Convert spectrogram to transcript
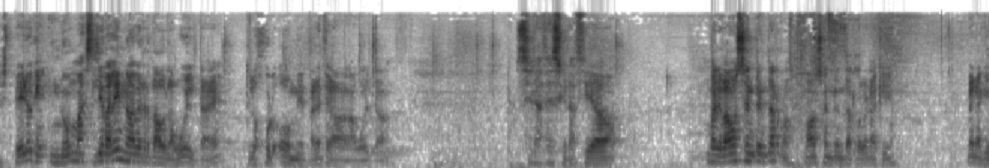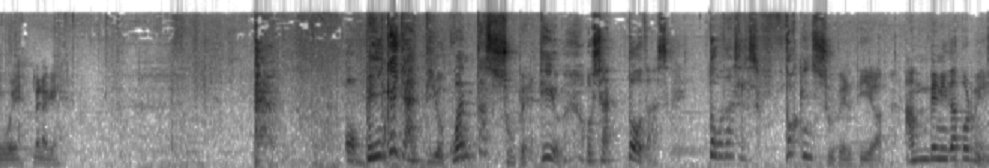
Espero que no más le vale no haber dado la vuelta, ¿eh? Te lo juro. Oh, me parece que ha dado la vuelta. Será desgraciado. Vale, vamos a intentarlo. Vamos a intentarlo. Ven aquí. Ven aquí, güey. Ven aquí. ¡Oh, venga ya, tío! ¿Cuántas super, tío? O sea, todas, todas las fucking super, tío Han venido a por mí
